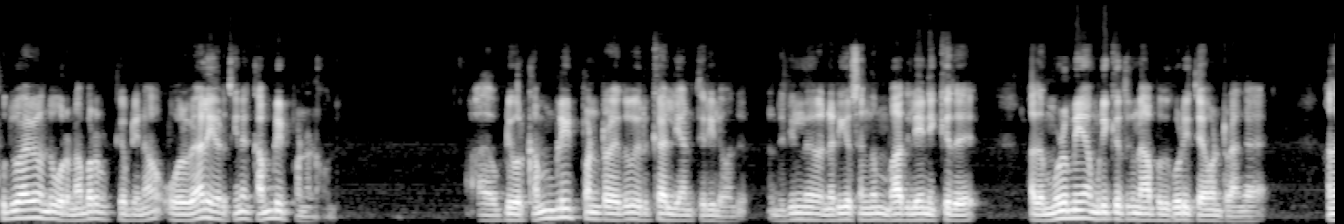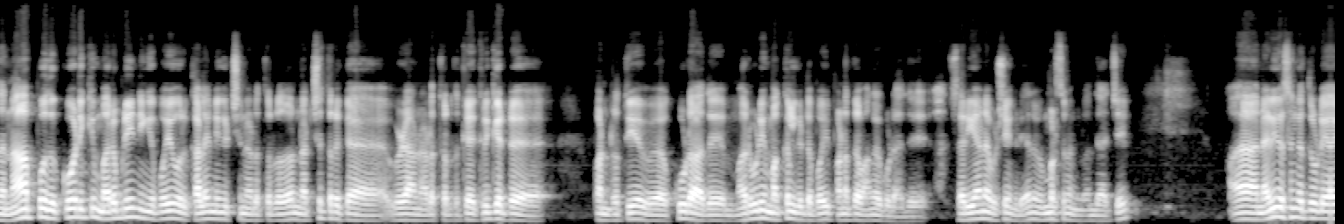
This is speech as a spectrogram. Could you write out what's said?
பொதுவாகவே வந்து ஒரு நபருக்கு எப்படின்னா ஒரு வேலையை எடுத்திங்கன்னா கம்ப்ளீட் பண்ணணும் வந்து. அது அப்படி ஒரு கம்ப்ளீட் பண்ணுற எதுவும் இருக்கா இல்லையான்னு தெரியல வந்து. திடீர்னு நடிகர் சங்கம் பாதிலே நிற்குது அதை முழுமையாக முடிக்கிறதுக்கு நாற்பது கோடி தேவைன்றாங்க. அந்த நாற்பது கோடிக்கு மறுபடியும் நீங்கள் போய் ஒரு கலை நிகழ்ச்சி நடத்துகிறதோ நட்சத்திர விழா நடத்துறதுக்கு கிரிக்கெட்டு பண்ணுறதையே கூடாது. மறுபடியும் மக்கள்கிட்ட போய் பணத்தை வாங்கக்கூடாது. சரியான விஷயம் கிடையாது. விமர்சனங்கள் வந்தாச்சு. நடிகர் சங்கத்துடைய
